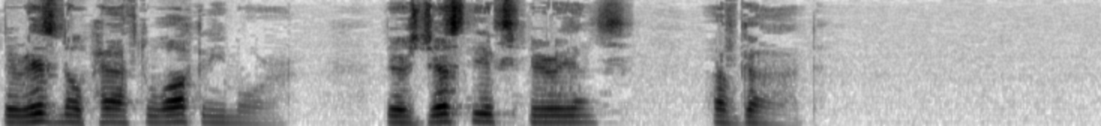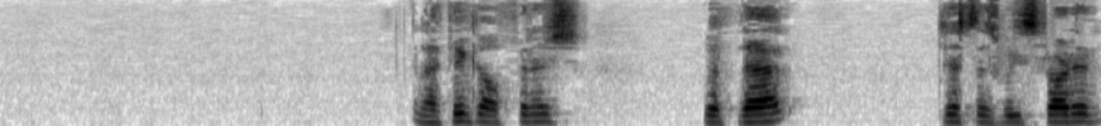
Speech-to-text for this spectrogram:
there is no path to walk anymore. There's just the experience of God. And I think I'll finish with that just as we started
